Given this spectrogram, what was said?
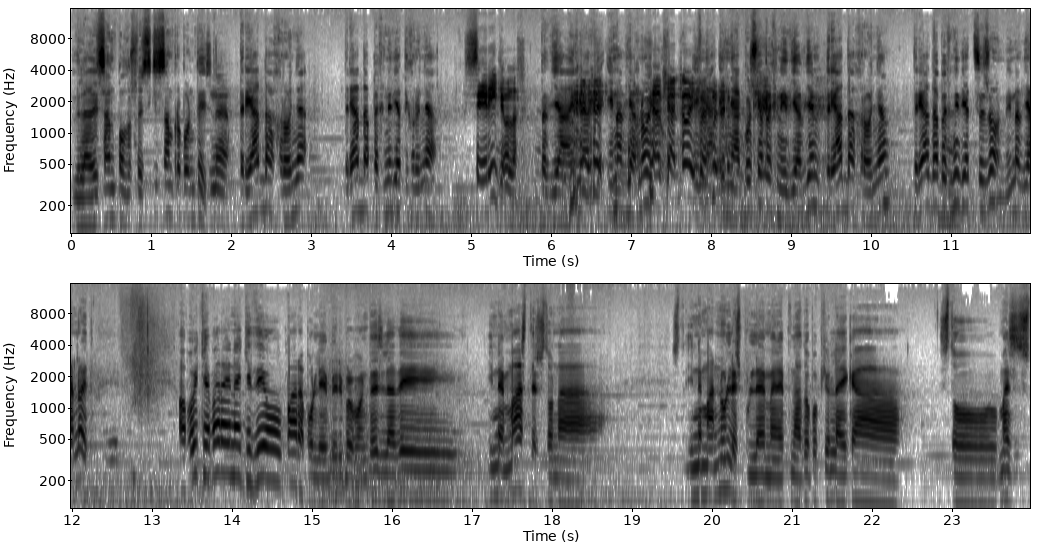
δηλαδή σαν ποδοσφαιριστής και σαν προπονητής, Ναι. 30 χρόνια, 30 παιχνίδια τη χρονιά. Σερή κιόλας. Παιδιά, είναι, αδια- είναι αδιανόητο. Αδιανόητο. Είναι 900 παιχνίδια, βγαίνουν 30 χρόνια, 30 παιχνίδια τη σεζόν. Είναι αδιανόητο. Από εκεί και πέρα είναι και οι δύο πάρα πολύ εμπειροί προπονητές, δηλαδή είναι masters στο να... Είναι μανούλες που λέμε, να το πω πιο λαϊκά, στο... μέσα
